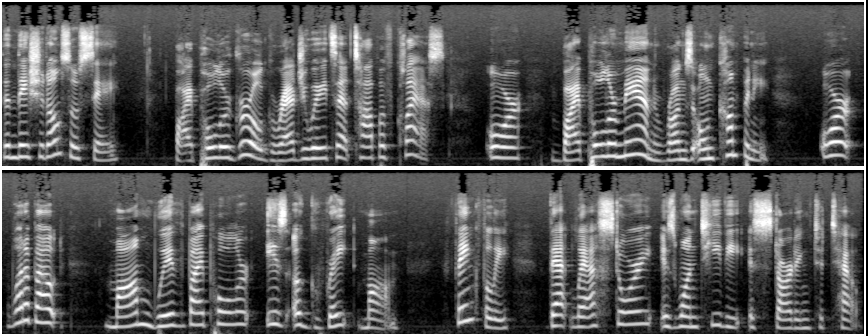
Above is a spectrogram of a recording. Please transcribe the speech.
then they should also say, bipolar girl graduates at top of class, or bipolar man runs own company, or what about mom with bipolar is a great mom? Thankfully, that last story is one TV is starting to tell.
